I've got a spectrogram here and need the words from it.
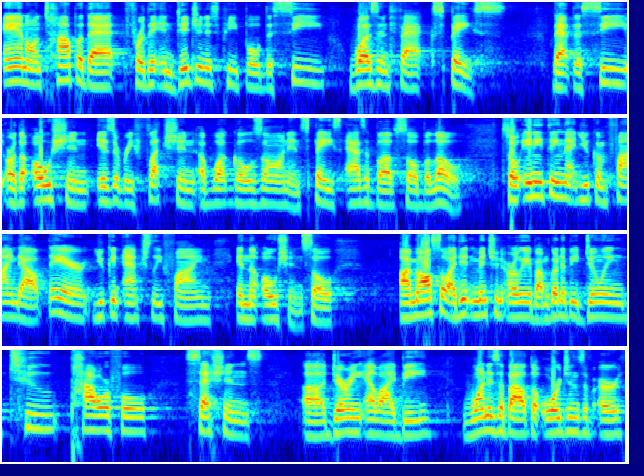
And on top of that, for the indigenous people, the sea was in fact space. That the sea or the ocean is a reflection of what goes on in space, as above, so below. So anything that you can find out there, you can actually find in the ocean. So I'm also, I didn't mention earlier, but I'm going to be doing two powerful sessions uh, during LIB. One is about the origins of Earth,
